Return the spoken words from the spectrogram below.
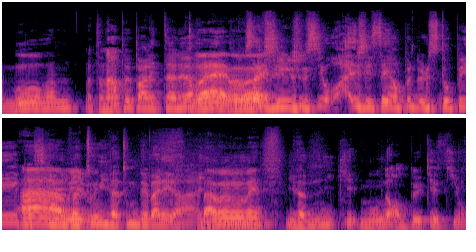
Bah, T'en as un peu parlé tout à l'heure. Ouais, C'est ouais, pour ça que j'ai- je me suis dit, ouais, j'essaye un peu de le stopper parce Ah, qu'il oui, va, tout- oui. il va tout me déballer là. Bah il, ouais, ouais, ouais. Il va me niquer mon ordre de questions.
